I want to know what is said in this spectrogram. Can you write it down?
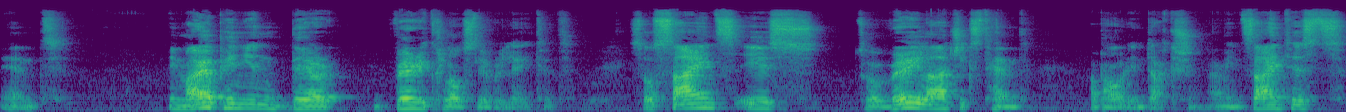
And in my opinion, they're very closely related. So science is to a very large extent about induction. I mean, scientists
